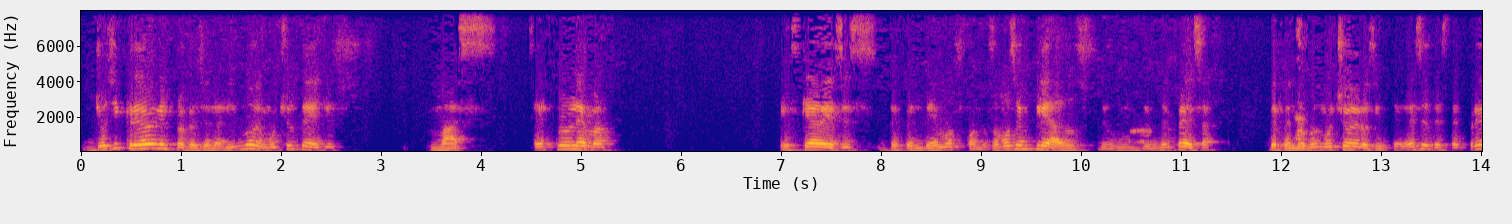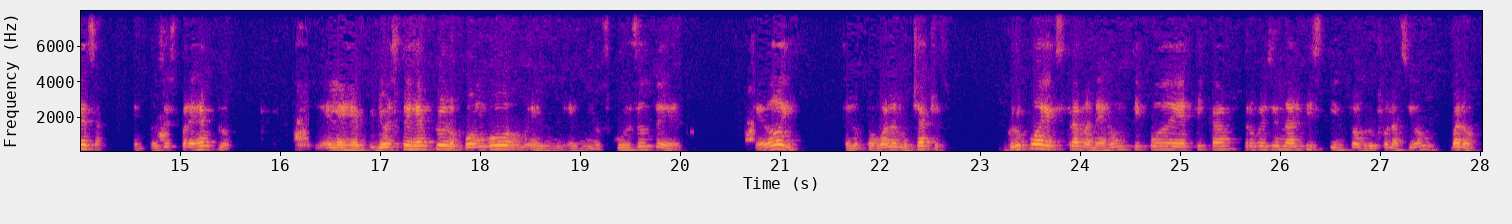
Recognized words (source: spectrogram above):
yo sí creo en el profesionalismo de muchos de ellos, más el problema es que a veces dependemos, cuando somos empleados de, una empresa, dependemos mucho de los intereses de esta empresa. Entonces, por ejemplo, el ejemplo yo este ejemplo lo pongo en, los cursos de, que doy, se lo pongo a los muchachos. Grupo Extra maneja un tipo de ética profesional distinto a Grupo Nación. Bueno,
